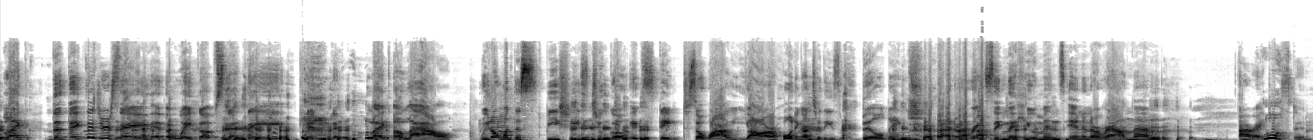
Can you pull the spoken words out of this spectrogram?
like the things that you're saying and the wake ups that they can like allow. We don't want the species to go extinct. So while y'all are holding onto these buildings and erasing the humans in and around them, all right, Justin,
